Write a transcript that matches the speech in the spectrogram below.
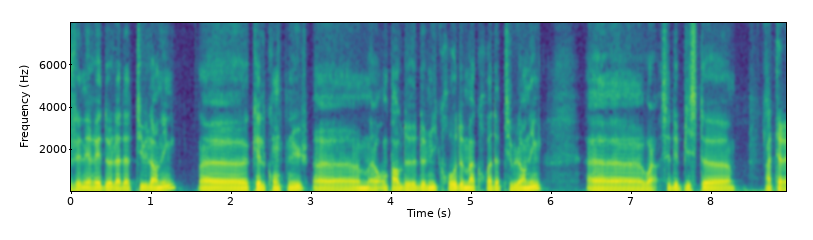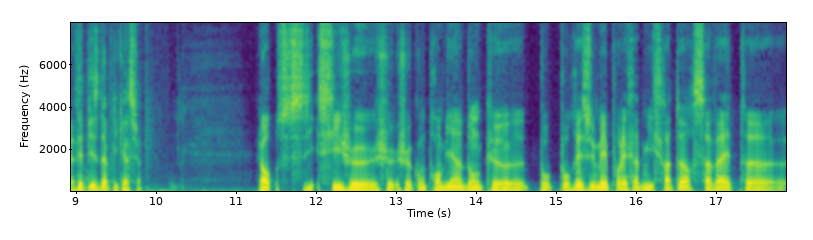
générer de l'adaptive learning. Euh, quel contenu? Euh, alors on parle de, micro, de macro adaptive learning. Euh, voilà, c'est des pistes, des pistes d'application. Alors, si, je, comprends bien, donc, pour, pour, résumer pour les administrateurs, ça va être,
